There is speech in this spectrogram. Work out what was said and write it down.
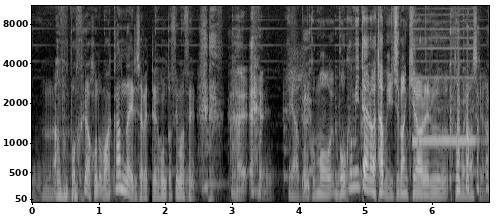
うん。あの僕らほんと分かんないで喋ってるほんとすいません。はい。いや僕も僕みたいのが多分一番嫌われると思いますけどね。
